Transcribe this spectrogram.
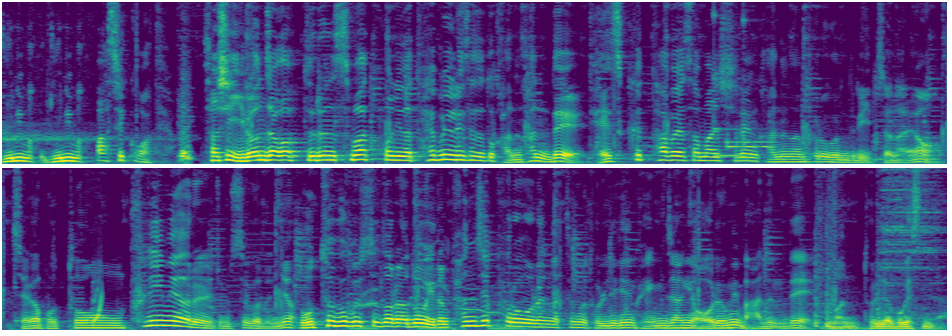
눈이 막 눈이 막 빠질 것 같아요. 사실 이런 작업들은 스마트폰이나 태블릿에서도 가능한데 데스크탑에서만 실행 가능한 프로그램들이 있잖아요. 제가 보통 프리미어를 좀 쓰거든요. 노트북을 쓰더라도 이런 편집 프로그램 같은 걸 돌리기는 굉장히 어려움이 많은데 한번 돌려보겠습니다.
